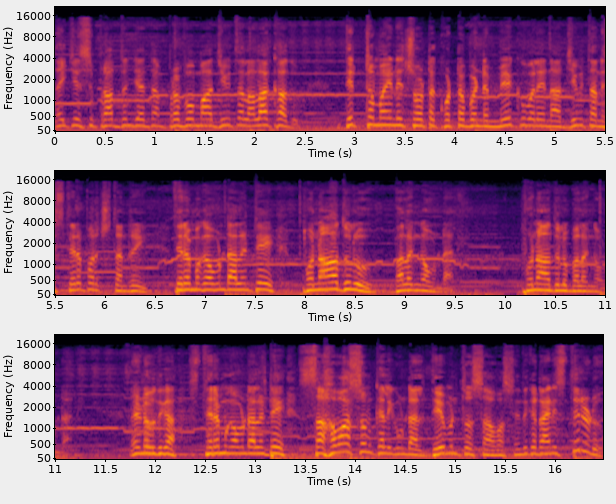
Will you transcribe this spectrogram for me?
దయచేసి ప్రార్థన చేద్దాం. ప్రభు మా జీవితాలు అలా కాదు. దిట్టమైన చోట కొట్టబడిన మేకువలే నా జీవితాన్ని స్థిరపరచు తండ్రి. స్థిరముగా ఉండాలంటే పునాదులు బలంగా ఉండాలి. పునాదులు బలంగా ఉండాలి. రెండవదిగా స్థిరముగా ఉండాలంటే సహవాసం కలిగి ఉండాలి. దేవునితో సహవాసం. ఎందుకంటే ఆయన స్థిరుడు.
